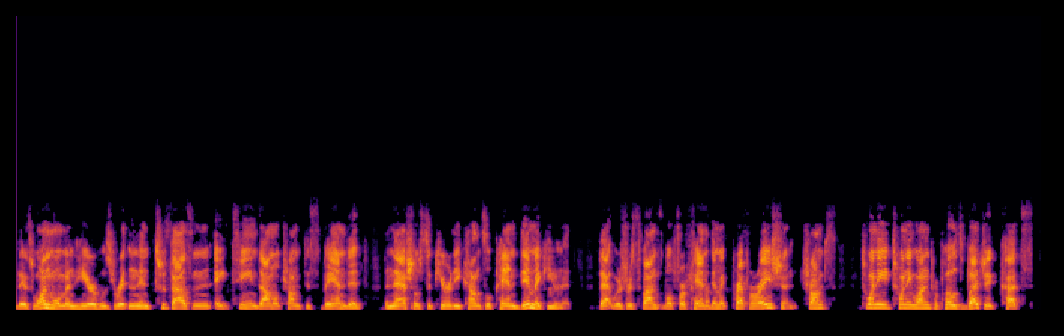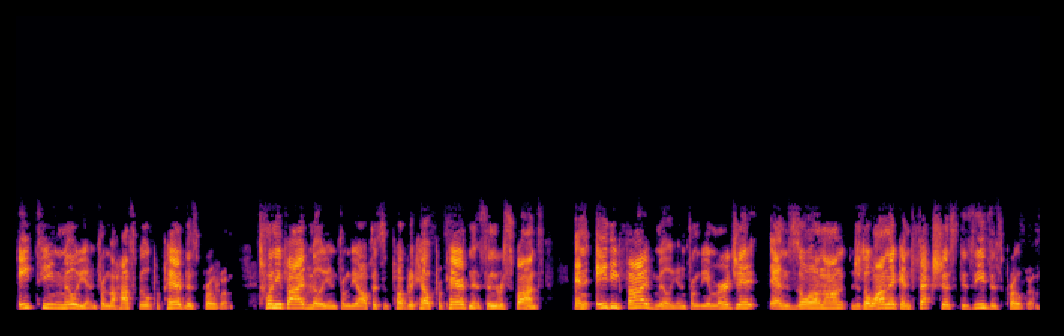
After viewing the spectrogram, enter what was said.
there's one woman here who's written in 2018, Donald Trump disbanded the National Security Council Pandemic Unit that was responsible for pandemic preparation. Trump's 2021 proposed budget cuts 18 million from the hospital preparedness program, 25 million from the Office of Public Health Preparedness in response, and 85 million from the Emergent and Zoonotic Infectious Diseases program.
